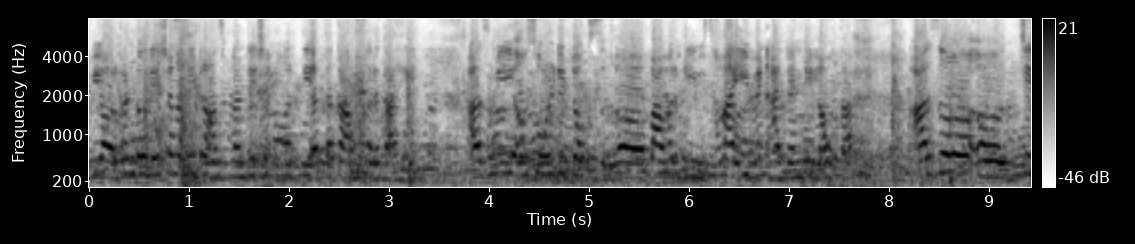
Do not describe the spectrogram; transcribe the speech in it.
मी ऑर्गन डोनेशन आणि ट्रान्सप्लांटेशनवरती आता काम करत आहे. आज मी सोल डिटॉक्स पॉवर गेम्स हा इव्हेंट अटेंड केला होता. आज जे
